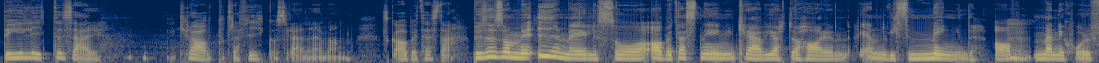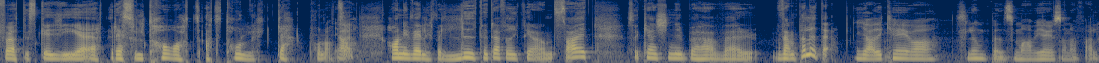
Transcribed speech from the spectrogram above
det är lite så här krav på trafik och sådär när man ska AB-testa. Precis som med e-mail så AB-testning kräver ju att du har en, en viss mängd av människor för att det ska ge ett resultat att tolka på något Ja. sätt. Har ni väldigt, väldigt lite trafik till er sajt så kanske ni behöver vänta lite. Ja, det kan ju vara slumpen som avgör i sådana fall.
